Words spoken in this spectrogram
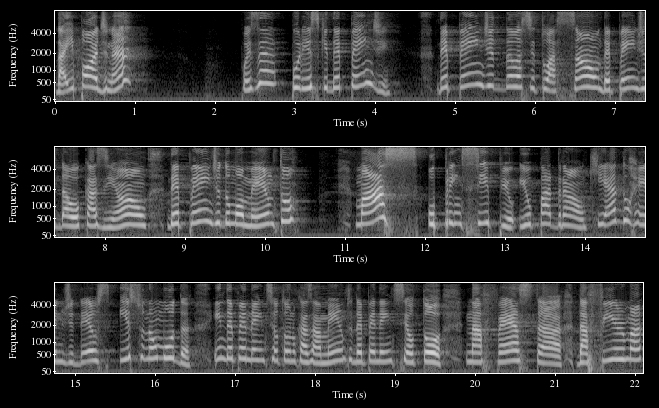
Daí pode, né? Pois é, por isso que depende. Depende da situação, depende da ocasião, depende do momento. Mas o princípio e o padrão que é do reino de Deus, isso não muda. Independente se eu estou no casamento, independente se eu estou na festa da firma,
